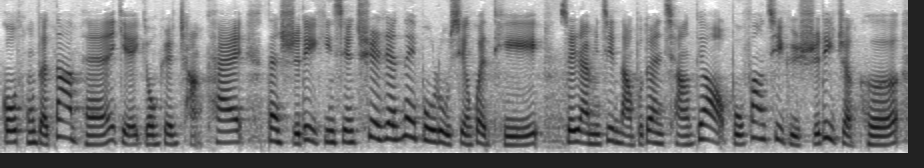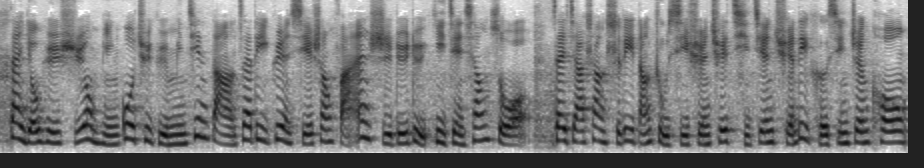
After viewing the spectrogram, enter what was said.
沟通的大门也永远敞开，但实力应先确认内部路线问题。虽然民进党不断强调不放弃与实力整合，但由于徐永明过去与民进党在立院协商法案时屡屡意见相左，再加上实力党主席选缺期间权力核心真空，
